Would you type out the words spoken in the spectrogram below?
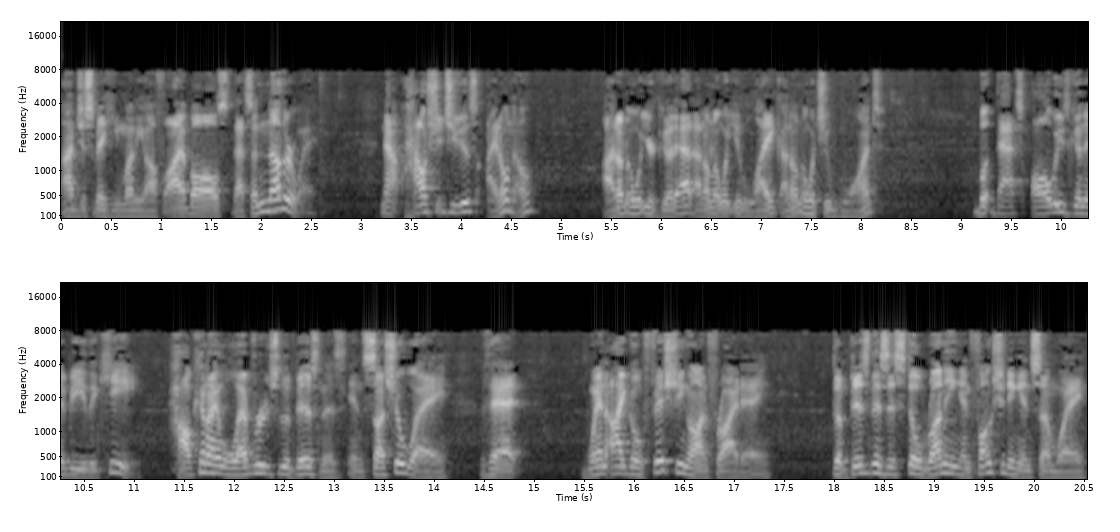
I'm just making money off eyeballs. That's another way. Now, how should you do this? I don't know. I don't know what you're good at. I don't know what you like. I don't know what you want. But that's always going to be the key. How can I leverage the business in such a way that when I go fishing on Friday, the business is still running and functioning in some way,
